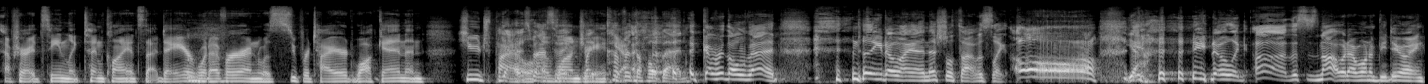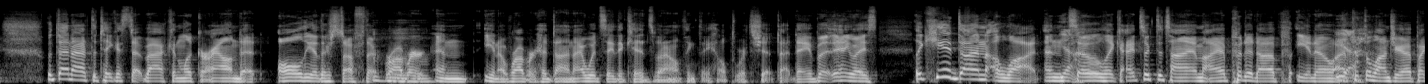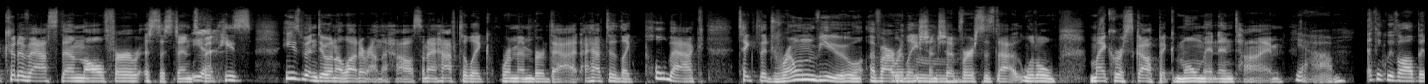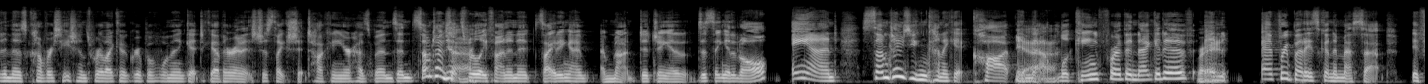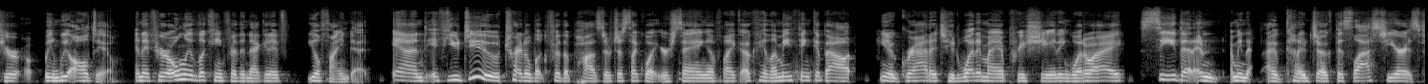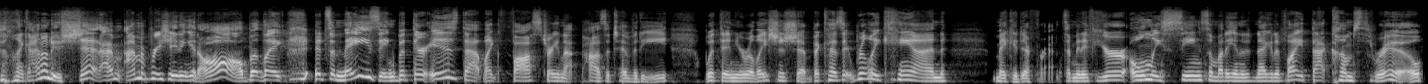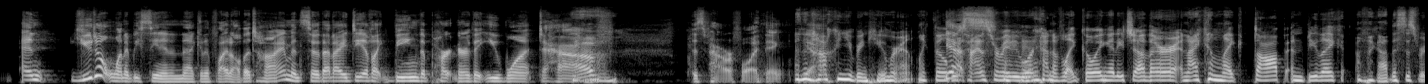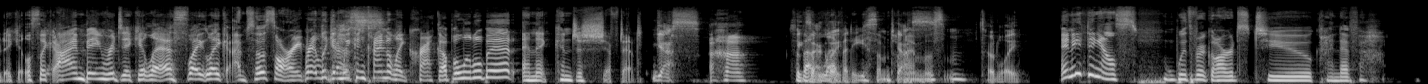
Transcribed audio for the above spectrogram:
after I'd seen like 10 clients that day or mm-hmm. whatever and was super tired, walk in and huge pile yeah, of laundry. Like covered yeah. the whole bed. covered the whole bed. you know, my initial thought was like, oh, yeah. you know, like, oh, this is not what I want to be doing. But then I have to take a step back and look around at all the other stuff that mm-hmm. Robert and, you know, Robert had done. I would say the kids, but I don't think they helped worth shit that day. But anyways, like he had done a lot. And yeah. so like I took the time, I put it up, you know, yeah. I put the laundry up. I could have asked them all for assistance, yeah. but he's he's been doing a lot around the house and I have to like remember that. I have to like pull back, take the drone view of our mm-hmm. relationship versus that little microscopic moment in time. Yeah. I think we've all been in those conversations where like a group of women get together and it's just like shit talking your husbands. And sometimes yeah. that's really fun and exciting. I'm, I'm not ditching it, dissing it at all. And sometimes you can kind of get caught yeah. in that looking for the negative right. and everybody's going to mess up if you're, I mean, we all do. And if you're only looking for the negative, you'll find it. And if you do try to look for the positive, just like what you're saying of like, okay, let me think about, you know, gratitude. What am I appreciating? What do I see that? And I mean, I kind of joked this last year. It's been like, I don't do shit. I'm, I'm appreciating it all, but like, it's amazing. But there is that like fostering that positivity within your relationship because it really can make a difference. I mean, if you're only seeing somebody in a negative light, that comes through. And you don't want to be seen in a negative light all the time. And so that idea of like being the partner that you want to have yeah. Is powerful, I think. And then yeah. how can you bring humor in? Like there'll yes. be times where maybe mm-hmm. we're kind of like going at each other and I can like stop and be like, oh my God, this is ridiculous. Like I'm being ridiculous. Like, like I'm so sorry. Right. Like, yes. and we can kind of like crack up a little bit and it can just shift it. Yes. Uh huh. So exactly. that levity sometimes. Yes. Mm. Totally. Anything else with regards to kind of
